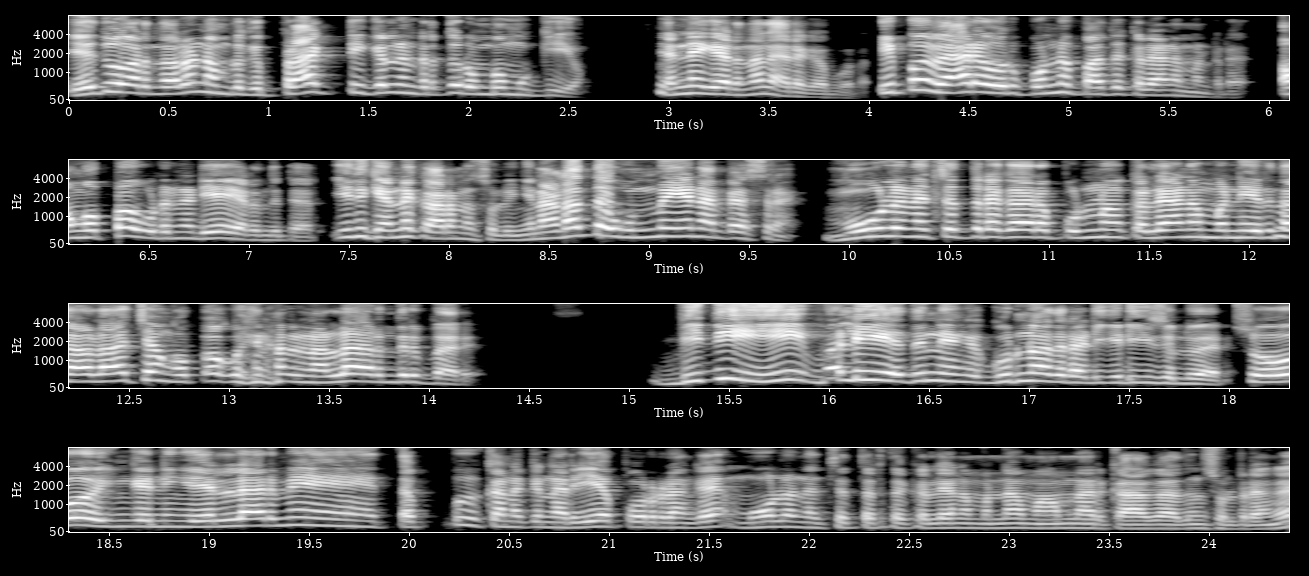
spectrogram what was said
எதுவா இருந்தாலும் நம்மளுக்கு பிராக்டிக்கல்ன்றது ரொம்ப முக்கியம். என்னைக்கா இருந்தாலும் இறக்க போறேன். இப்போ வேற ஒரு பொண்ணை பார்த்து கல்யாணம் பண்ற அவங்க அப்பா உடனடியே இறந்துட்டார். இதுக்கு என்ன காரணம் சொல்லுவீங்க? நடந்த உண்மையே நான் பேசுறேன். மூல நட்சத்திரக்கார பொண்ணு கல்யாணம் பண்ணி இருந்தாலாச்சும் அவங்க அப்பா கொஞ்ச நாள் நல்லா இருந்திருப்பாரு. விதி வழி எதுன்னு எங்க குருநாதர் அடிக்கடிக்கு சொல்லுவார். ஸோ இங்க நீங்க எல்லாருமே தப்பு கணக்கு நிறைய போடுறாங்க. மூல நட்சத்திரத்தை கல்யாணம் பண்ணா மாமனாருக்கு ஆகாதுன்னு சொல்றாங்க.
